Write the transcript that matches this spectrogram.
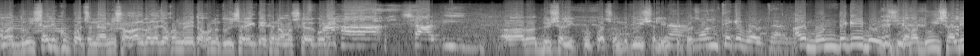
আমার দুই শালি খুব পছন্দের আমি সকালবেলা যখন বেরোই তখন দুই শালিক দেখে নমস্কার করি। শালি। আমার দুই শালিক খুব পছন্দের দুই শালিক খুব পছন্দ মন থেকে বলতে হবে। আরে মন থেকেই বলছি আমার দুই শালি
